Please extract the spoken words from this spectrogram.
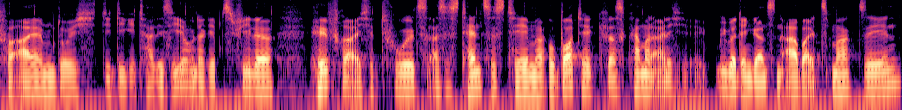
vor allem durch die Digitalisierung. Da gibt es viele hilfreiche Tools, Assistenzsysteme, Robotik. Das kann man eigentlich über den ganzen Arbeitsmarkt sehen.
